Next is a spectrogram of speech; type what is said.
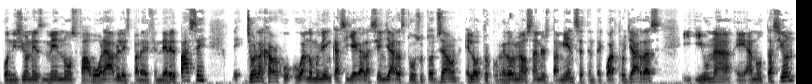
condiciones menos favorables para defender el pase. Eh, Jordan Howard jugando muy bien, casi llega a las 100 yardas, tuvo su touchdown. El otro corredor, Mel Sanders, también 74 yardas y, una eh, anotación.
